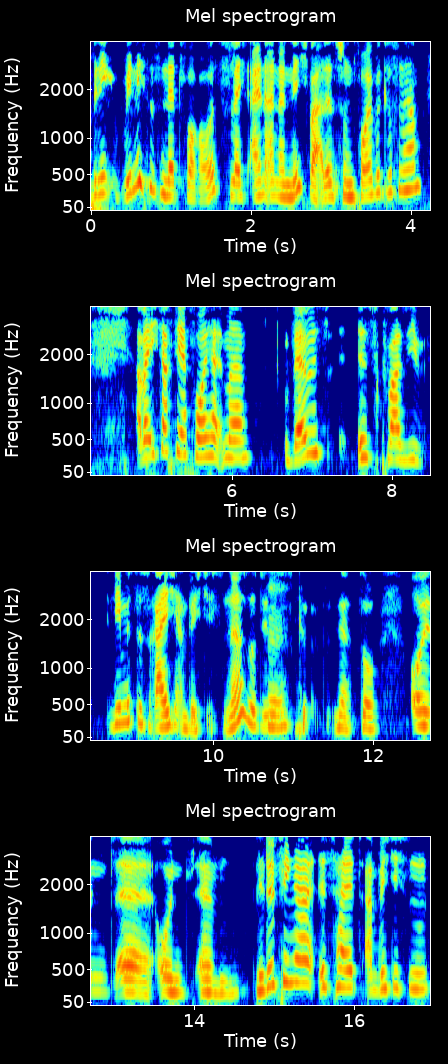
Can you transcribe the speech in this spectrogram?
bin ich wenigstens nett voraus. Vielleicht allen anderen nicht, weil alles schon vorher begriffen haben. Aber ich dachte ja vorher immer, Varys ist quasi, dem ist das Reich am wichtigsten, ne? So dieses, hm. ja, so. Und, äh, und ähm, Littlefinger ist halt am wichtigsten,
